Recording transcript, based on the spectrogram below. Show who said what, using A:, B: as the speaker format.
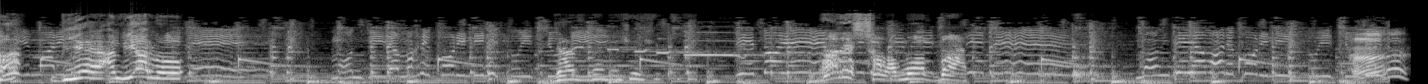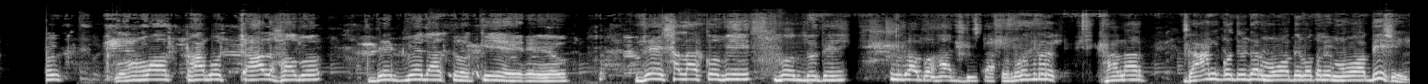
A: হ্যাঁ? বিয়ে, আমি বিয়ে করব। আরে শালা মোহাব্বত মদ খাব, চাল হব দেখবে না তো কেউ। যে শালা কবি বন্ধুতে পুরাবো হাত দিতা। শালার গান কবিতার মদের বোতলের মদ দিছি।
